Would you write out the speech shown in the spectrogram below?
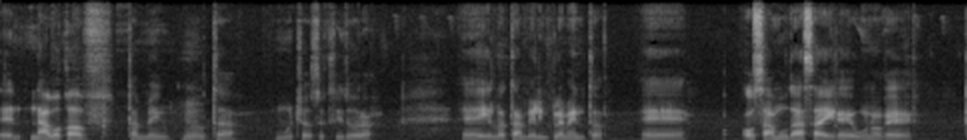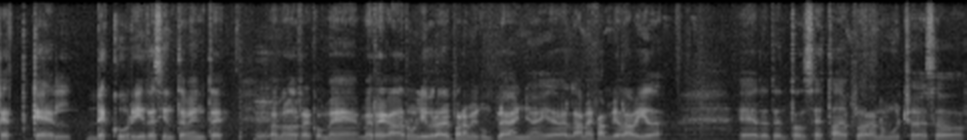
eh, Nabokov también me Mm. gusta mucho su escritura eh, y lo también lo implemento. Eh, Osamu Dazai, que es uno que, que, que descubrí recientemente, Mm. pues me, lo me, me regalaron un libro de él para mi cumpleaños y de verdad me cambió la vida. Eh, desde entonces he estado explorando mucho eso,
